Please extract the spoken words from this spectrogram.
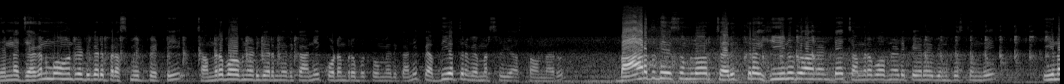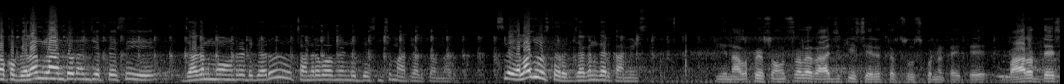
నిన్న జగన్మోహన్ రెడ్డి గారి ప్రెస్ మీట్ పెట్టి చంద్రబాబు నాయుడు గారి మీద కానీ కూడం ప్రభుత్వం మీద కానీ పెద్ద ఎత్తున విమర్శలు చేస్తూ ఉన్నారు. భారతదేశంలో చరిత్రహీనుడు అని అంటే చంద్రబాబు నాయుడు పేరే వినిపిస్తుంది. ఈయన ఒక విలన్ లాంటివాడు అని చెప్పేసి జగన్మోహన్ రెడ్డి గారు చంద్రబాబు నాయుడు ఉద్దేశించి మాట్లాడుతున్నారు అసలు ఎలా చూస్తారు జగన్ గారి కామెంట్స్? ఈ నలభై సంవత్సరాల రాజకీయ చరిత్ర చూసుకున్నట్టయితే భారతదేశ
